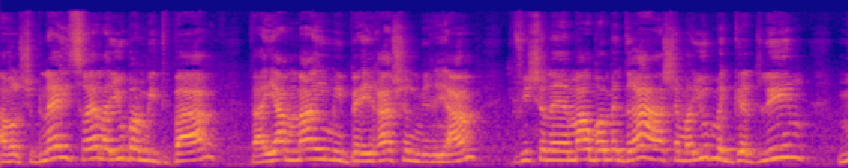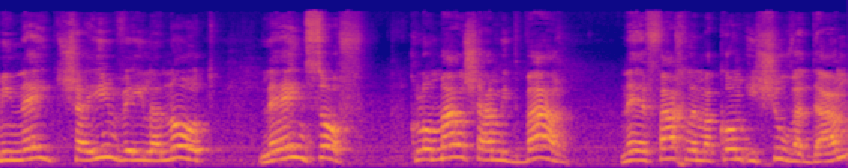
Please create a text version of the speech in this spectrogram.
אבל כשבני ישראל היו במדבר והיה מים מבעירה של מרים, כפי שנאמר במדרש, הם היו מגדלים מיני תשעים ואילנות לאין סוף. כלומר שהמדבר נהפך למקום יישוב אדם,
